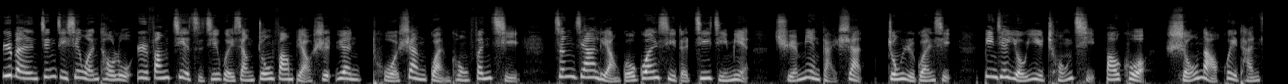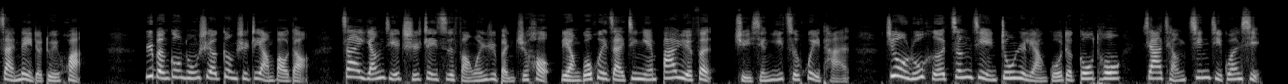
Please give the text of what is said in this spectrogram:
日本经济新闻透露，日方借此机会向中方表示，愿妥善管控分歧，增加两国关系的积极面，全面改善。中日关系，并且有意重启包括首脑会谈在内的对话。日本共同社更是这样报道：在杨洁篪这次访问日本之后，两国会在今年八月份举行一次会谈，就如何增进中日两国的沟通、加强经济关系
